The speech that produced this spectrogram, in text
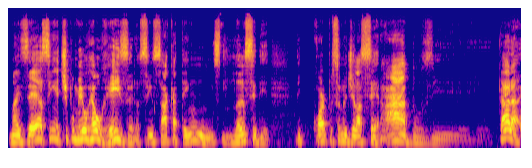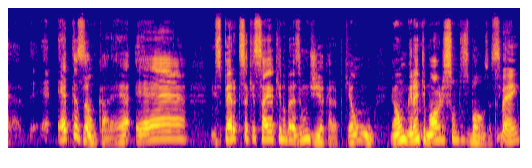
Mas é assim, é tipo meio Hellraiser, assim, saca? Tem um lance de, de corpos sendo dilacerados e. Cara, é, é tesão, cara. É, é- Espero que isso aqui saia aqui no Brasil um dia, cara, porque é um, é um Grant Morrison dos bons, assim. Tudo bem.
